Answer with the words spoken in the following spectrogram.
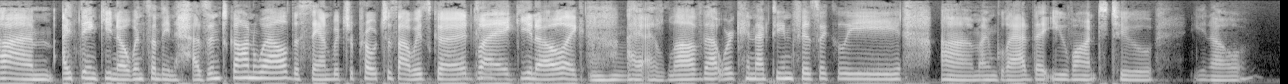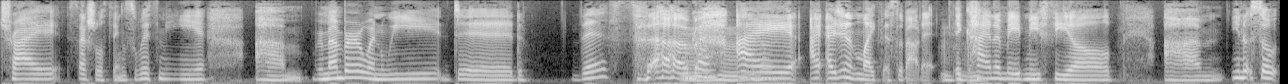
Um, I think, you know, when something hasn't gone well, the sandwich approach is always good. Like, you know, like I, I love that we're connecting physically. Um, I'm glad that you want to, you know, try sexual things with me. Um, remember when we did this? Um, I, I I didn't like this about it. It kind of made me feel, um, you know, so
